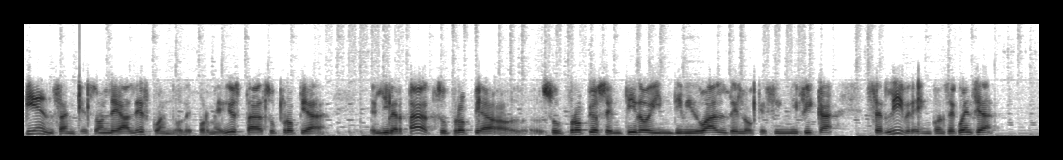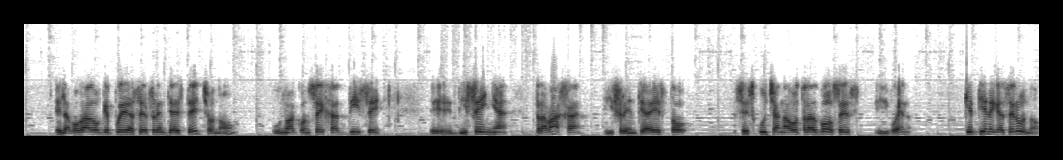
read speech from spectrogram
piensan que son leales cuando de por medio está su propia libertad, su propia su propio sentido individual de lo que significa ser libre. En consecuencia, el abogado qué puede hacer frente a este hecho, ¿no? Uno aconseja, dice, eh, diseña, trabaja y frente a esto se escuchan a otras voces y bueno, ¿qué tiene que hacer uno?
